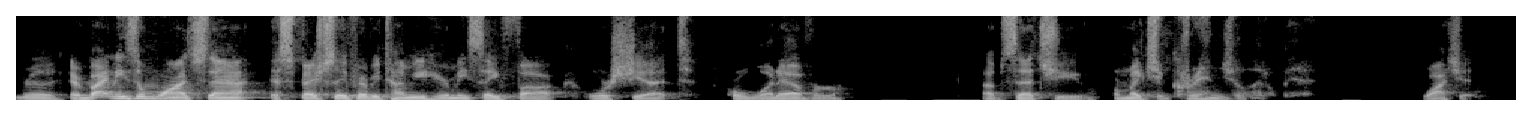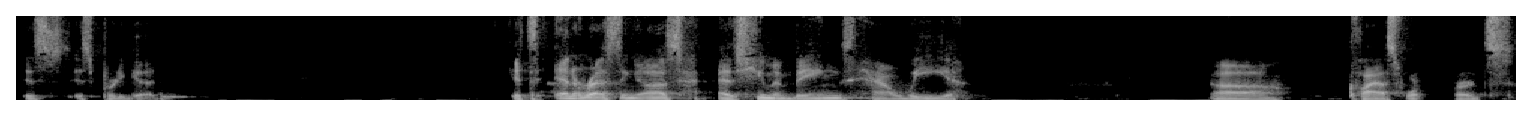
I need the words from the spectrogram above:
Really, everybody needs to watch that, especially if every time you hear me say "fuck" or "shit" or whatever upsets you or makes you cringe a little bit. Watch it. It's it's pretty good. It's interesting us as human beings how we uh, class words.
